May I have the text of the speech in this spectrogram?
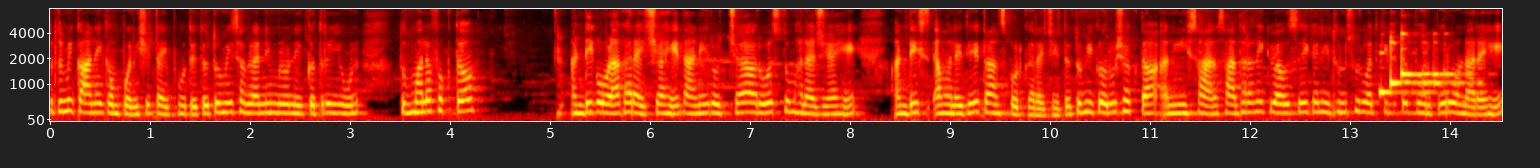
तर तुम्ही का नाही कंपनीशी टाईप होते? तर तुम्ही सगळ्यांनी मिळून एकत्र येऊन तुम्हाला फक्त अंडे गोळा करायचे आहेत आणि रोजच्या रोज तुम्हाला जे आहे अंडे आम्हाला इथे ट्रान्सपोर्ट करायचे तर तुम्ही करू शकता आणि सा साधारण एक व्यावसायिकाने इथून सुरुवात केली तर भरपूर होणार आहे.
